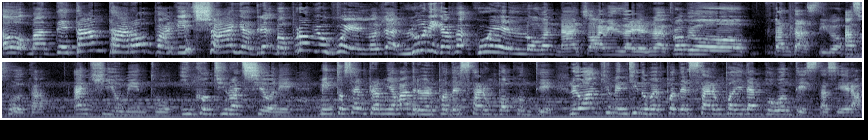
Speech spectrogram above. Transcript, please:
Oh, ma de tanta roba che c'hai, Adriano, ma proprio quello, cioè, l'unica fa- quello, mannaggia la miseria, cioè, proprio fantastico. Ascolta, anch'io mento, in continuazione, mento sempre a mia madre per poter stare un po' con te. Le ho anche mentito per poter stare un po' di tempo con te stasera.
